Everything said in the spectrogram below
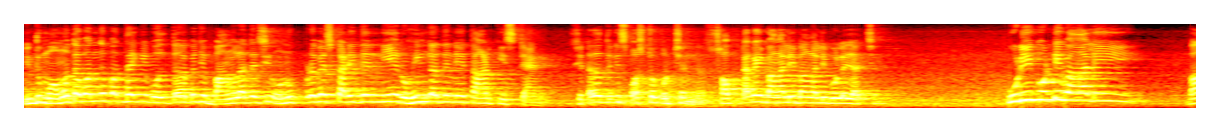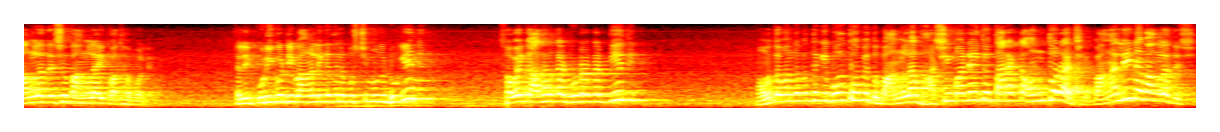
কিন্তু মমতা বন্দ্যোপাধ্যায়কে বলতে হবে যে বাংলাদেশি অনুপ্রবেশকারীদের নিয়ে, রোহিঙ্গাদের নিয়ে তাঁর কি স্ট্যান্ড সেটা তো তিনি স্পষ্ট করছেন না। সব টাকাই বাঙালি বাঙালি বলে যাচ্ছেন। কুড়ি কোটি বাঙালি বাংলাদেশে বাংলায় কথা বলে। তাহলে কুড়ি কোটি বাঙালিকে তাহলে পশ্চিমবঙ্গে ঢুকিয়ে নিন। সবাইকে আধার কার্ড, ভোটার কার্ড দিয়ে দিন। মমতা বন্দ্যোপাধ্যায়কে বলতে হবে তো, বাংলা ভাষী মানেই তো তার একটা অন্তর আছে, বাঙালি না বাংলাদেশি?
